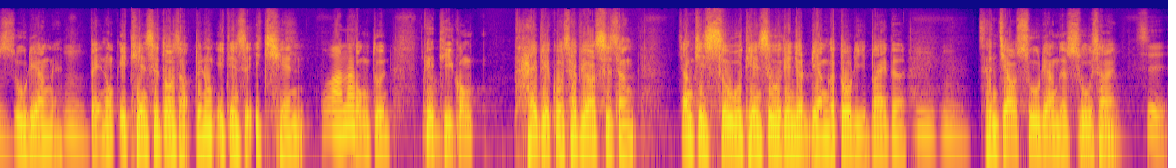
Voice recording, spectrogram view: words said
数量呢？北农一天是多少？北农一天是一千公吨，可以提供台北国菜标市场将近十五天，十五天就两个多礼拜的嗯嗯成交数量的蔬菜。是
